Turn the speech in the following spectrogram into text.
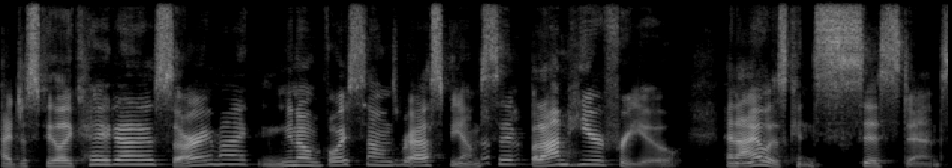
I just feel like, hey guys, sorry, my, you know, voice sounds raspy. I'm sick, but I'm here for you. And I was consistent.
